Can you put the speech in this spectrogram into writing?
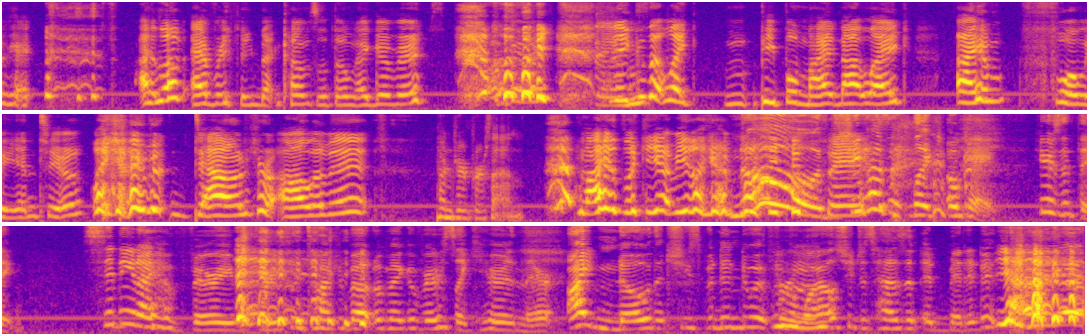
Okay, I love everything that comes with Omegaverse. like Same. things that like m- people might not like, I am fully into. Like I'm down for all of it. Hundred percent. Maya's looking at me like I'm No, not she hasn't. Like, okay, here's the thing. Sydney and I have very briefly talked about Omegaverse, like here and there. I know that she's been into it for Mhm. a while. She just hasn't admitted it. Yeah. yet.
